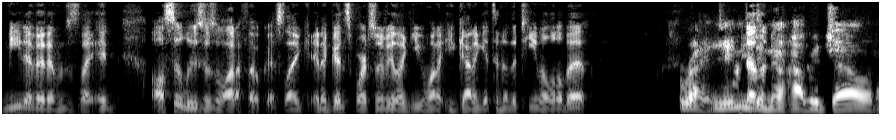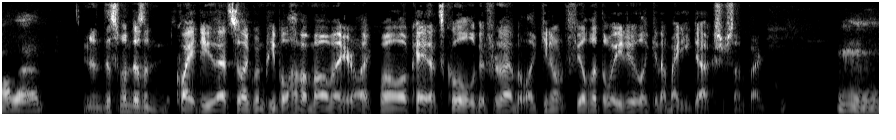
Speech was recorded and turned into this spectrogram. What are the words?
meat of it, I'm just like it also loses a lot of focus. Like in a good sports movie, like you want to you got to get to know the team a little bit. Right. You need to know how they gel and all that. This one doesn't quite do that. So like when people have a moment, you're like, well, okay, that's cool, good for them, but like you don't feel it the way you do like in a Mighty Ducks or something. hmm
